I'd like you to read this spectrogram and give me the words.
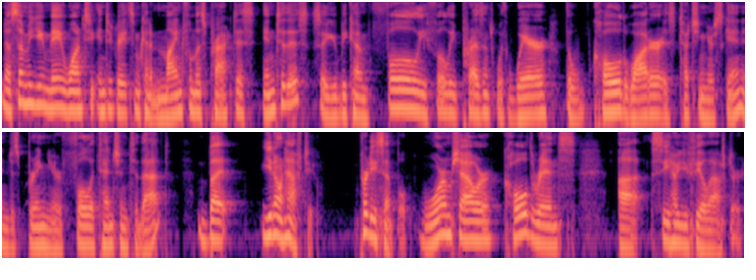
Now, some of you may want to integrate some kind of mindfulness practice into this so you become fully, fully present with where the cold water is touching your skin and just bring your full attention to that. But you don't have to. Pretty simple warm shower, cold rinse, uh, see how you feel after.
